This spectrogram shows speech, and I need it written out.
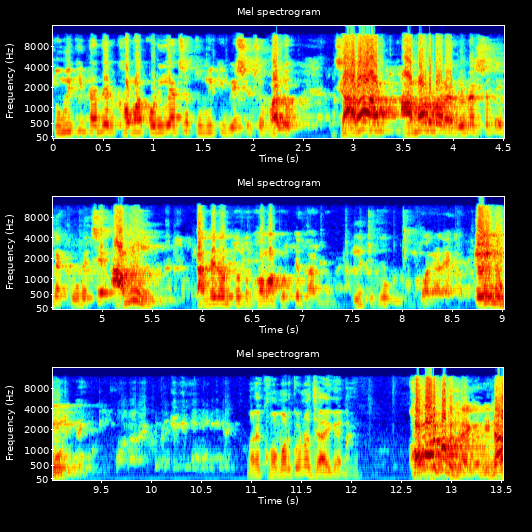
তুমি কি তাদের ক্ষমা করিয়াছো, তুমি কি বেসেছ ভালো? যারা আমার বা রাজনার সাথে এটা করেছে, আমি তাদের অন্তত ক্ষমা করতে পারব না। এইটুকু বলার এখন, এই মুহূর্তে। মানে ক্ষমার কোনো জায়গা নেই। ক্ষমার কোনো জায়গা নেই না?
